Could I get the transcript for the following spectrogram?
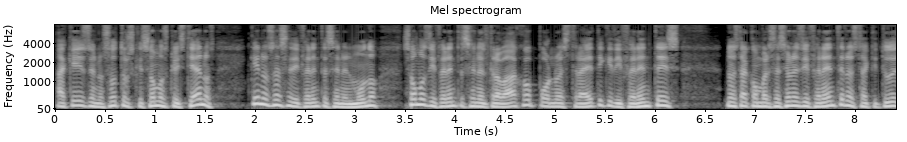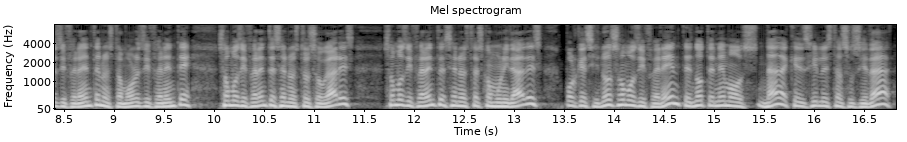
aquellos de nosotros que somos cristianos, ¿qué nos hace diferentes en el mundo? Somos diferentes en el trabajo por nuestra ética y diferentes. Nuestra conversación es diferente, nuestra actitud es diferente, nuestro amor es diferente, somos diferentes en nuestros hogares, somos diferentes en nuestras comunidades, porque si no somos diferentes, no tenemos nada que decirle a esta sociedad.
